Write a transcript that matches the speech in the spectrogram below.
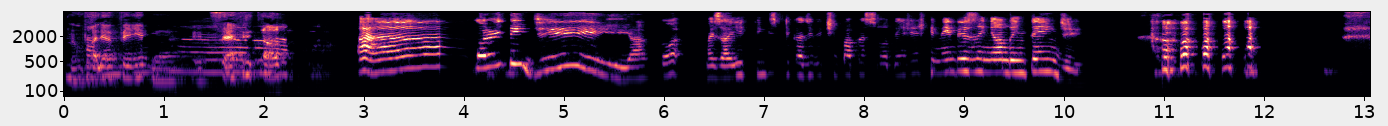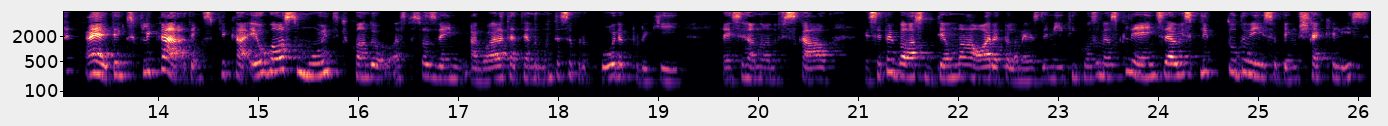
não vale a pena, etc e tal. Ah, agora eu entendi! Agora... Mas aí tem que explicar direitinho para a pessoa. Tem gente que nem desenhando entende. É, tem que explicar, tem que explicar. Eu gosto muito que quando as pessoas vêm, agora está tendo muito essa procura, porque está encerrando o ano fiscal, eu sempre gosto de ter uma hora, pelo menos, de meeting com os meus clientes, aí eu explico tudo isso, eu tenho um checklist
